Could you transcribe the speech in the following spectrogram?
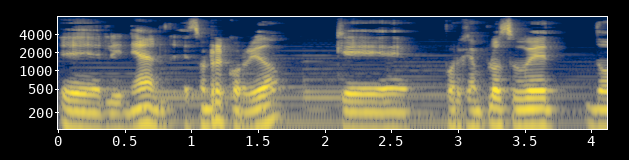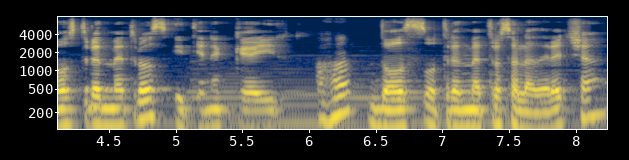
eh, lineal, es un recorrido que por ejemplo sube 2-3 metros y tiene que ir 2 o 3 metros a la derecha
